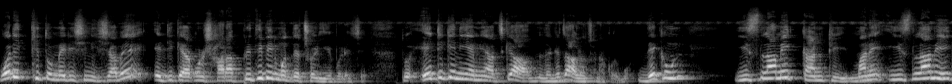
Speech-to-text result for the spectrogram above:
পরীক্ষিত মেডিসিন হিসাবে এটিকে এখন সারা পৃথিবীর মধ্যে ছড়িয়ে পড়েছে। তো এটিকে নিয়ে আমি আজকে আপনাদের কাছে আলোচনা করব। দেখুন ইসলামিক কান্ট্রি মানে ইসলামিক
